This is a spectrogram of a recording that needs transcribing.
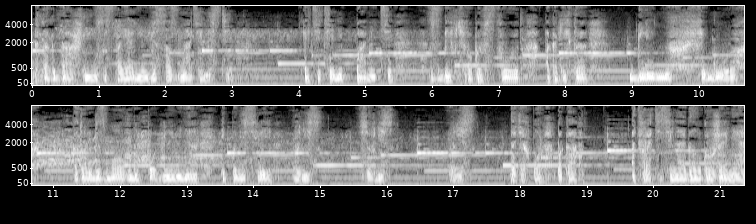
к тогдашнему состоянию бессознательности. Эти тени памяти сбивчиво повествуют о каких-то длинных фигурах, которые безмолвно подняли меня и понесли вниз все вниз, вниз, до тех пор, пока отвратительное головокружение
